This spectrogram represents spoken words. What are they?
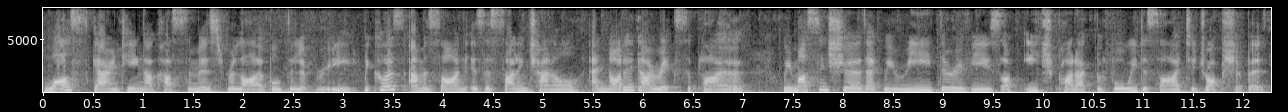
whilst guaranteeing our customers reliable delivery. Because Amazon is a selling channel and not a direct supplier, we must ensure that we read the reviews of each product before we decide to dropship it.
